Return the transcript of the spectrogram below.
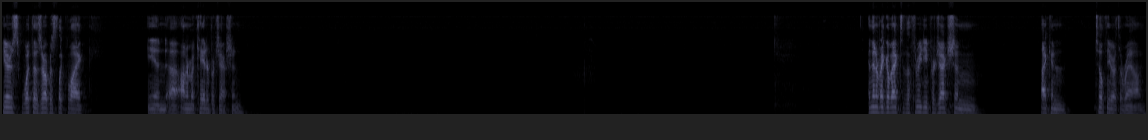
Here's what those orbits look like in uh, on a Mercator projection. And then if I go back to the 3D projection, I can tilt the Earth around.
